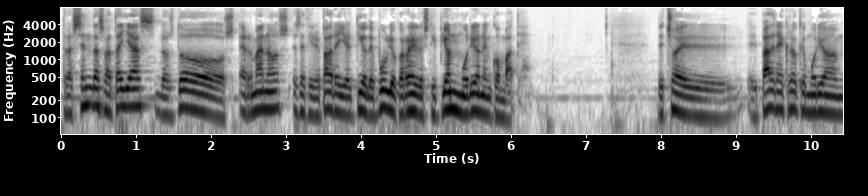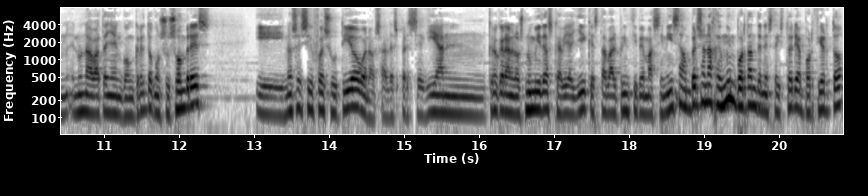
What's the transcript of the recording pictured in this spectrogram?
tras sendas batallas, los dos hermanos, es decir, el padre y el tío de Publio Cornelio Escipión, murieron en combate. De hecho, el, padre creo que murió en, en, una batalla en concreto con sus hombres y no sé si fue su tío, bueno, o sea, les perseguían, creo que eran los númidas que había allí, que estaba el príncipe Masinisa, un personaje muy importante en esta historia, por cierto,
